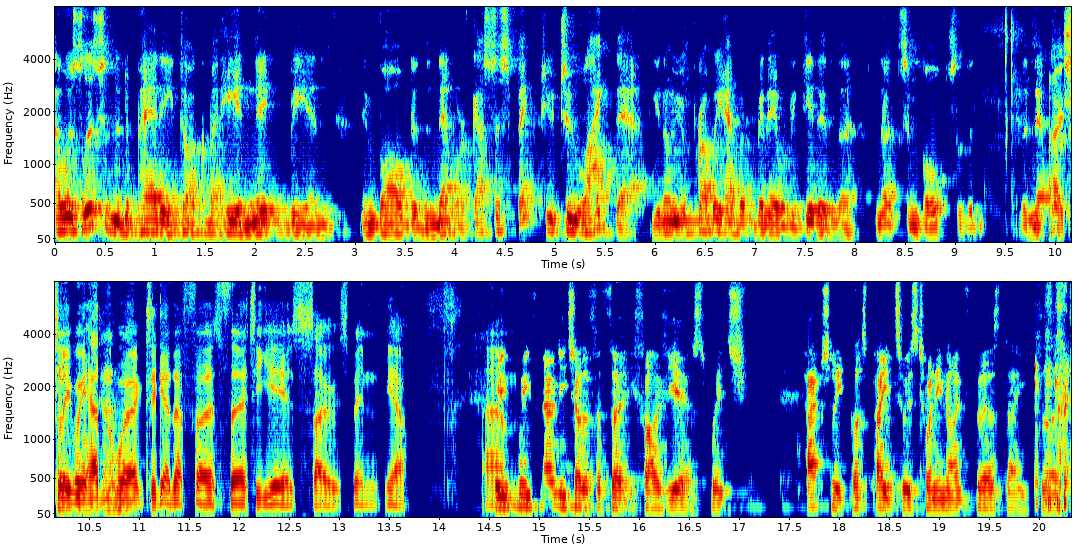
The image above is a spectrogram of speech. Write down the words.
I was listening to Paddy talk about he and Nick being involved in the network. I suspect you two like that. You know, you probably haven't been able to get in the nuts and bolts of the, the network. Actually, we for a long hadn't time. worked together for 30 years. So it's been, yeah. we, Um, we've known each other for 35 years, which actually puts paid to his 29th birthday. But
